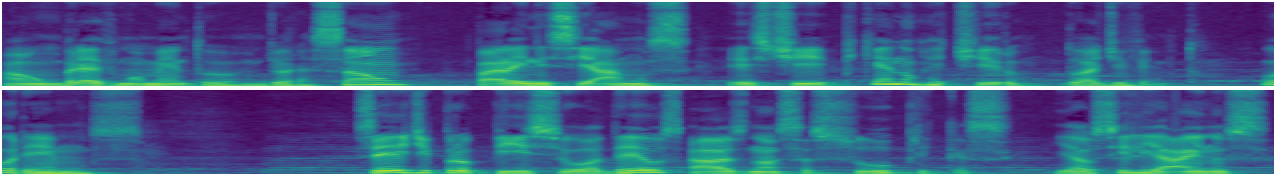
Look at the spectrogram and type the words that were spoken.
a um breve momento de oração para iniciarmos este pequeno retiro do advento. Oremos. Sede propício, ó Deus, às nossas súplicas e auxiliai-nos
